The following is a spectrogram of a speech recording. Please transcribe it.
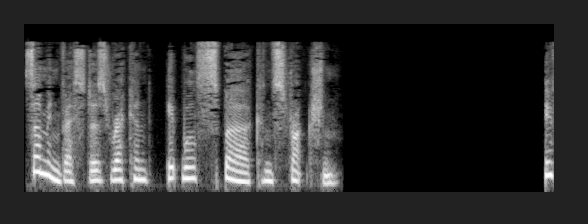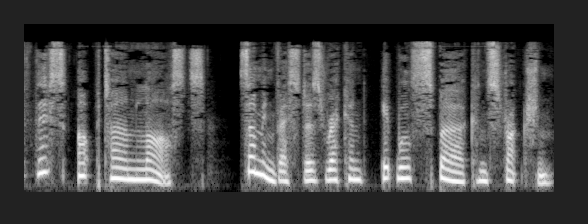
some investors reckon it will spur construction. If this upturn lasts, some investors reckon it will spur construction.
